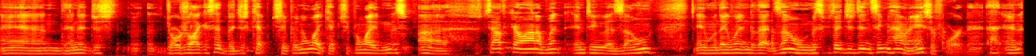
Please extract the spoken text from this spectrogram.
and then it just Georgia, like I said, they just kept chipping away, kept chipping away. Uh, South Carolina went into a zone, and when they went into that zone, Mississippi State just didn't seem to have an answer for it. And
